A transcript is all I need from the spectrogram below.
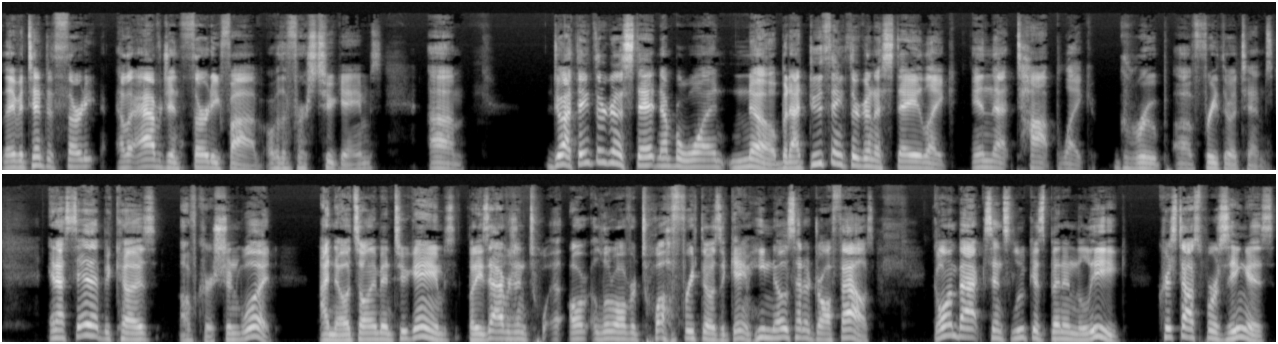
They've attempted 30, they're averaging 35 over the first two games. Um, do I think they're going to stay at number one? No, but I do think they're going to stay like in that top like group of free throw attempts. And I say that because of Christian Wood. I know it's only been two games, but he's averaging tw- a little over 12 free throws a game. He knows how to draw fouls. Going back since Luka's been in the league, Kristaps Porzingis,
